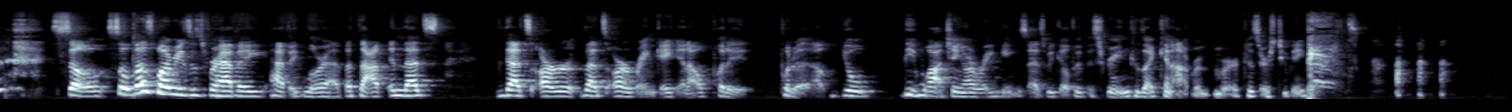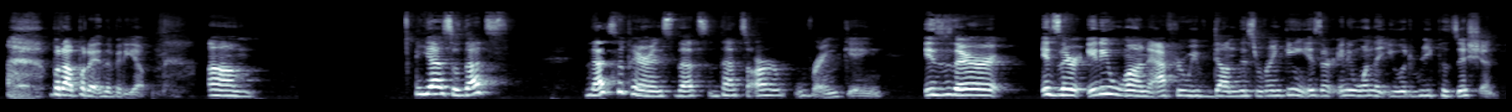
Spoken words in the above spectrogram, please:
So so that's my reasons for having having Laura at the top, and that's that's our that's our ranking, and I'll put it put it out. You'll be watching our rankings as we go through the screen because I cannot remember because there's too many parents. but I'll put it in the video. Um yeah, so that's that's the parents that's that's our ranking is there is there anyone after we've done this ranking is there anyone that you would reposition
